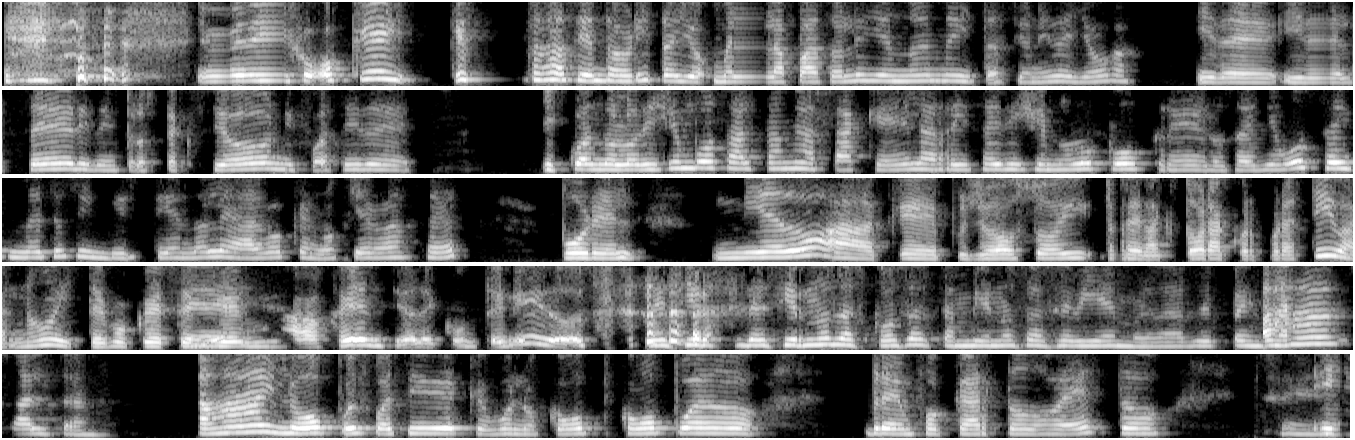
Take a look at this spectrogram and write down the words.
y me dijo, ok, ¿qué estás haciendo ahorita? Yo me la paso leyendo de meditación y de yoga, y, de, y del ser, y de introspección, y fue así de... Y cuando lo dije en voz alta me ataqué la risa y dije, no lo puedo creer, o sea, llevo seis meses invirtiéndole algo que no quiero hacer por el miedo a que pues, yo soy redactora corporativa, ¿no? Y tengo que tener una agencia de contenidos. Decir, decirnos las cosas también nos hace bien, ¿verdad? De pensar que falta. Ajá, y luego pues fue así de que, bueno, ¿cómo, cómo puedo reenfocar todo esto? Sí. Y,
